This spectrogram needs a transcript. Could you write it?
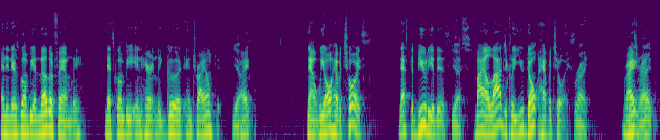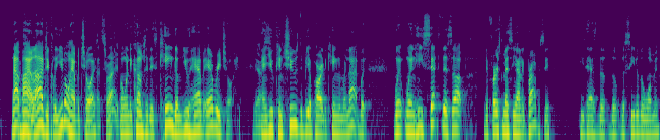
and then there's going to be another family that's going to be inherently good and triumphant. Yeah. Right. Now we all have a choice. That's the beauty of this. Yes. Biologically, you don't have a choice, Right. right? That's right. Not That's right. biologically, you don't have a choice. That's right. But when it comes to this kingdom, you have every choice, Yes. and you can choose to be a part of the kingdom or not. But when when he sets this up, the first messianic prophecy, he has the the, the seed of the woman,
